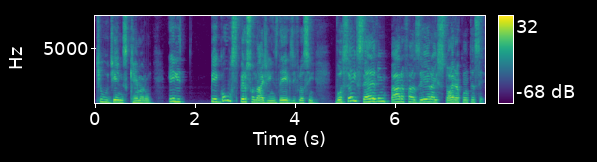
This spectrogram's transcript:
que o James Cameron ele pegou os personagens deles e falou assim: vocês servem para fazer a história acontecer.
